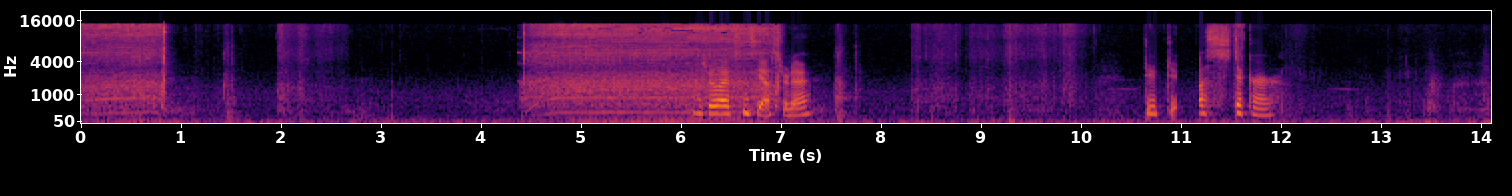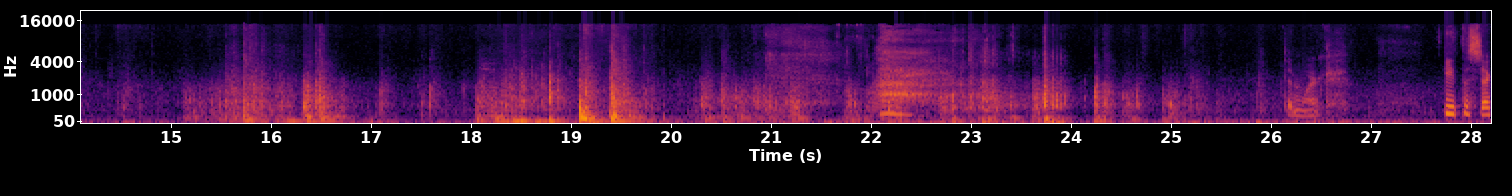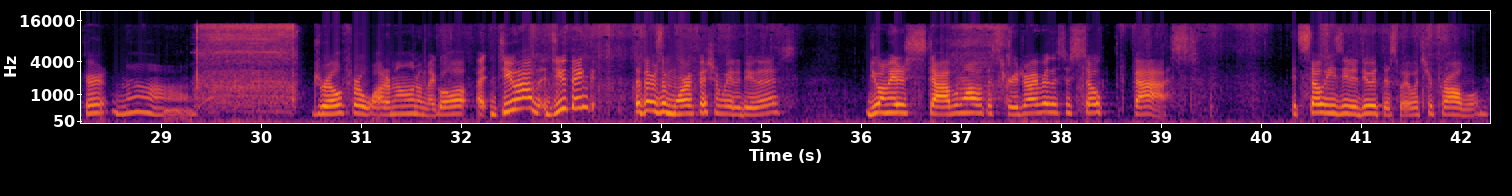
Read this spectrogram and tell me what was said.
How's your life since yesterday? Do, do a sticker. Eat the sticker? No. Drill for a watermelon omega. wall? Uh, Do you have? Do you think that there's a more efficient way to do this? Do you want me to just stab them all with a screwdriver? This is so fast. It's so easy to do it this way. What's your problem?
